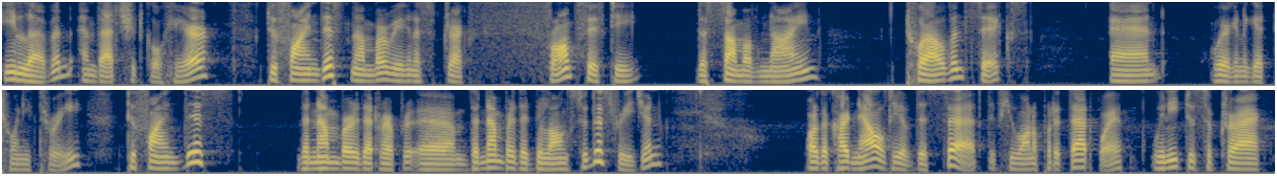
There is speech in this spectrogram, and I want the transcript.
11, and that should go here. To find this number, we're going to subtract from 50 the sum of 9, 12, and 6, and we're going to get 23. To find this, the number that um, the number that belongs to this region, or the cardinality of this set, if you want to put it that way, we need to subtract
